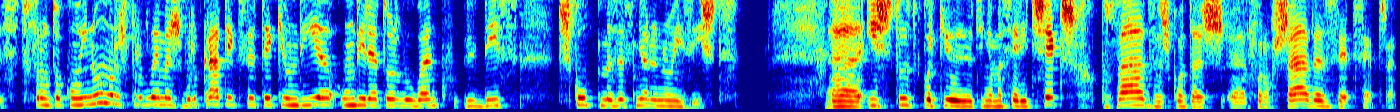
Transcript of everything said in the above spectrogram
se defrontou com inúmeros problemas burocráticos até que um dia um diretor do banco lhe disse desculpe, mas a senhora não existe. Uh, isto tudo porque tinha uma série de cheques recusados, as contas uh, foram fechadas, etc.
